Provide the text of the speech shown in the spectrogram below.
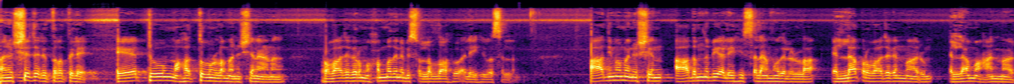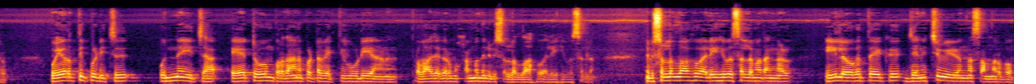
മനുഷ്യ ചരിത്രത്തിലെ ഏറ്റവും മഹത്വമുള്ള മനുഷ്യനാണ് പ്രവാചകർ മുഹമ്മദ് നബി സല്ലാഹു അലഹി വസ്ല്ലം. ആദിമ മനുഷ്യൻ ആദം നബി അലൈഹിസ്സലാം മുതലുള്ള എല്ലാ പ്രവാചകന്മാരും എല്ലാ മഹാന്മാരും ഉയർത്തിപ്പിടിച്ച് ഉന്നയിച്ച ഏറ്റവും പ്രധാനപ്പെട്ട വ്യക്തി കൂടിയാണ് പ്രവാചകർ മുഹമ്മദ് നബി സല്ലാഹു അലഹി വസ്ല്ലം. നബി സല്ലാഹു അലഹി വസ്ല്ലമ തങ്ങൾ ഈ ലോകത്തേക്ക് ജനിച്ചു വീഴുന്ന സന്ദർഭം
